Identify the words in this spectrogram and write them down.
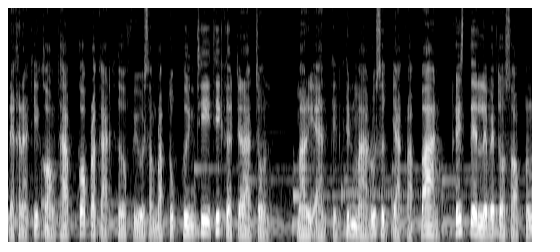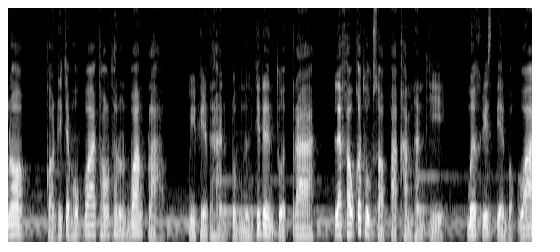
ในขณะที่กองทัพก็ประกาศเคอร์ฟิวสำหรับทุกพื้นที่ที่เกิดจราจน มารีแอนตื่นขึ้นมารู้สึกอยากกลับบ้าน คริสเตียนเลยไปตรวจสอบข้างนอก ก่อนที่จะพบว่าท้องถนนว่างเปล่า มีเพียงทหารกลุ่มหนึ่งที่เดินตรวจตรา และเขาก็ถูกสอบปากคำทันที เมื่อคริสเตียนบอกว่า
